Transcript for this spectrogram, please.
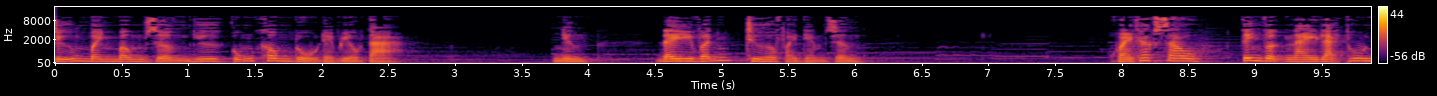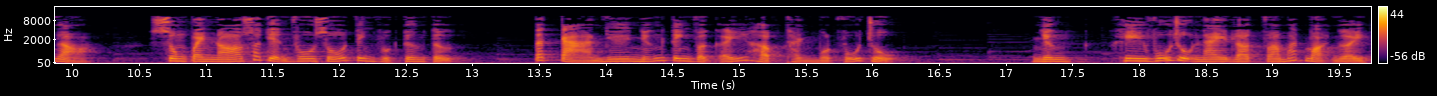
chữ mênh mông dường như cũng không đủ để miêu tả. Nhưng đây vẫn chưa phải điểm dừng. Khoảnh khắc sau, tinh vực này lại thu nhỏ, xung quanh nó xuất hiện vô số tinh vực tương tự, tất cả như những tinh vực ấy hợp thành một vũ trụ. Nhưng khi vũ trụ này lọt vào mắt mọi người,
